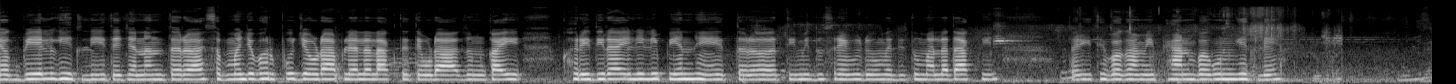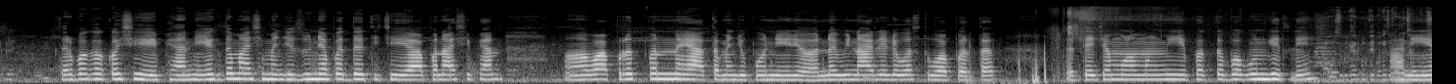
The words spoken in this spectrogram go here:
एक बेल घेतली. त्याच्यानंतर असं म्हणजे भरपूर जेवढं आपल्याला लागतं तेवढं अजून काही खरेदी राहिलेली पेन आहे. तर ती मी दुसऱ्या व्हिडिओमध्ये तुम्हाला दाखवीन. तर इथे बघा मी फॅन बघून घेतले. तर बघा कशी आहे फॅन एकदम अशी म्हणजे जुन्या पद्धतीचे आपण अशी फॅन वापरत पण नाही. आता म्हणजे कोणी नवीन आलेले वस्तू वापरतात. तर त्याच्यामुळं मग मी हे फक्त बघून घेतले. आणि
